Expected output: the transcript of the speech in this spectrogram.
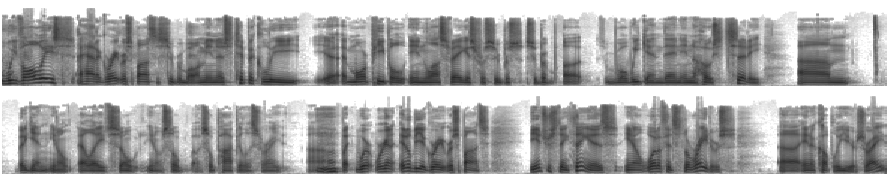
we've always had a great response to Super Bowl. I mean, there's typically uh, more people in Las Vegas for Super Super uh, Super Bowl weekend than in the host city. Um, but again, you know, LA is so you know so so populous, right? Uh, But we're we're gonna it'll be a great response. The interesting thing is, you know, what if it's the Raiders uh, in a couple of years, right?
